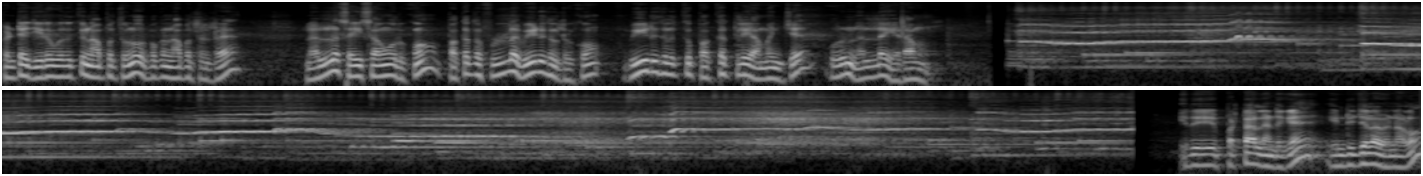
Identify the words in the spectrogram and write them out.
ஃப்ரண்டேஜ் இருபதுக்கு நாற்பத்தொன்று ஒரு பக்கம் நாற்பத்தெண்டரை நல்ல சைஸாகவும் இருக்கும். பக்கத்தில் ஃபுல்லாக வீடுகள் இருக்கும். வீடுகளுக்கு பக்கத்துலேயே அமைஞ்ச ஒரு நல்ல இடம். இது பட்டா லேண்டுங்க. இண்டிவிஜுவலாக வேணாலும்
